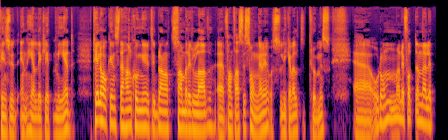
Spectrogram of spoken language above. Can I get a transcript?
finns ju en hel del klipp med Taylor Hawkins där han sjunger till bland annat Somebody to Love. Eh, fantastisk sångare och likaväl trummis. Och de hade fått en väldigt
